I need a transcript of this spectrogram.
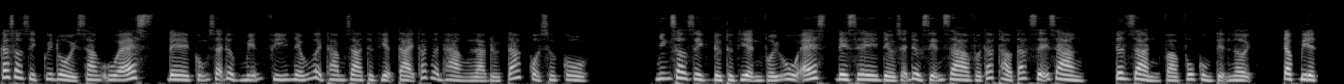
các giao dịch quy đổi sang USD cũng sẽ được miễn phí nếu người tham gia thực hiện tại các ngân hàng là đối tác của Circle. Những giao dịch được thực hiện với USDC đều sẽ được diễn ra với các thao tác dễ dàng, đơn giản và vô cùng tiện lợi. Đặc biệt,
